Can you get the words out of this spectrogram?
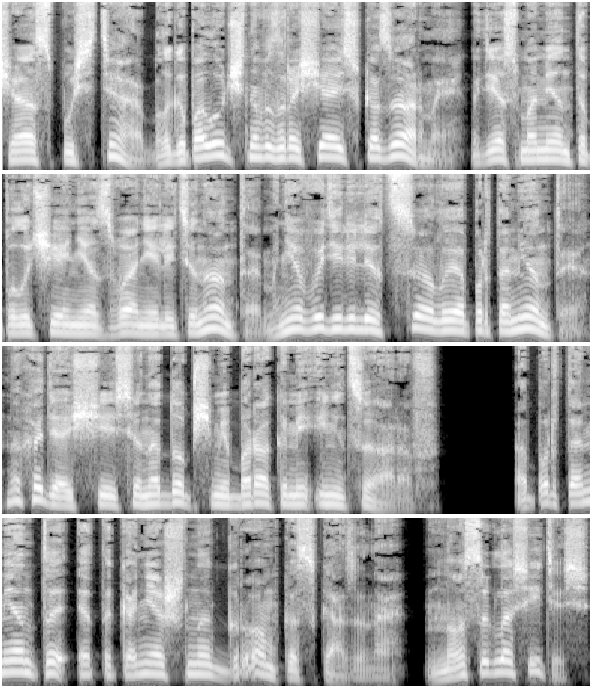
Час спустя благополучно возвращаюсь в казармы, где с момента получения звания лейтенанта мне выделили целые апартаменты, находящиеся над общими бараками инициаров. Апартаменты — это, конечно, громко сказано, но согласитесь,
